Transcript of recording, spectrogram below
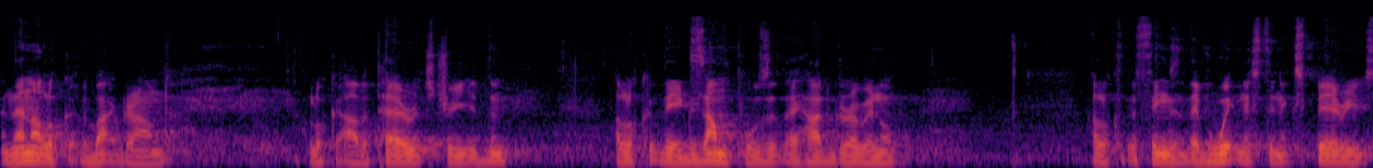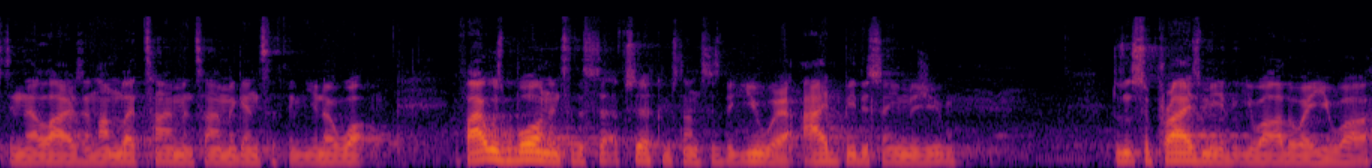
And then I look at the background. I look at how the parents treated them. I look at the examples that they had growing up. I look at the things that they've witnessed and experienced in their lives, and I'm led time and time again to think, you know what? If I was born into the set of circumstances that you were, I'd be the same as you. It doesn't surprise me that you are the way you are.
